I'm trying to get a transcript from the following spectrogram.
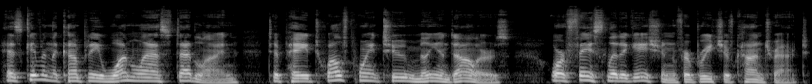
has given the company one last deadline to pay $12.2 million or face litigation for breach of contract.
